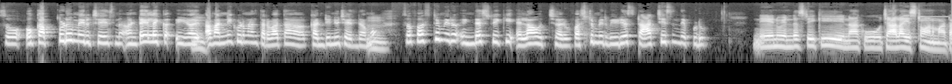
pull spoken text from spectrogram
సో ఒకప్పుడు మీరు చేసిన అంటే లైక్ Hmm. అవన్నీ కూడా మనం తర్వాత కంటిన్యూ చేద్దాము. ఉమ్. సో ఫస్ట్ మీరు ఇండస్ట్రీకి ఎలా వచ్చారు? ఫస్ట్ మీరు వీడియో స్టార్ట్ చేసింది ఎప్పుడు? నేను ఇండస్ట్రీకి నాకు చాలా ఇష్టం అనమాట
